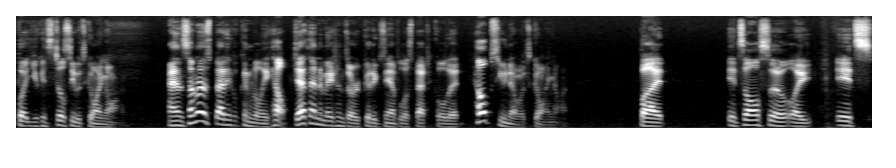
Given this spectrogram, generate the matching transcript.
but you can still see what's going on. And sometimes spectacle can really help. Death animations are a good example of spectacle that helps you know what's going on. But it's also like it's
